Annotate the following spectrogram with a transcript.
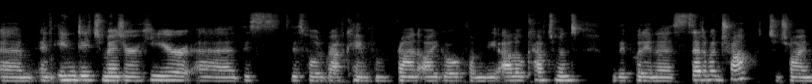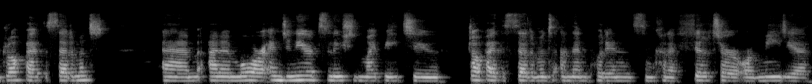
um, an in-ditch measure here, uh, this, this photograph came from Fran Igoe from the Allow catchment, where they put in a sediment trap to try and drop out the sediment. Um, and a more engineered solution might be to drop out the sediment and then put in some kind of filter or media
